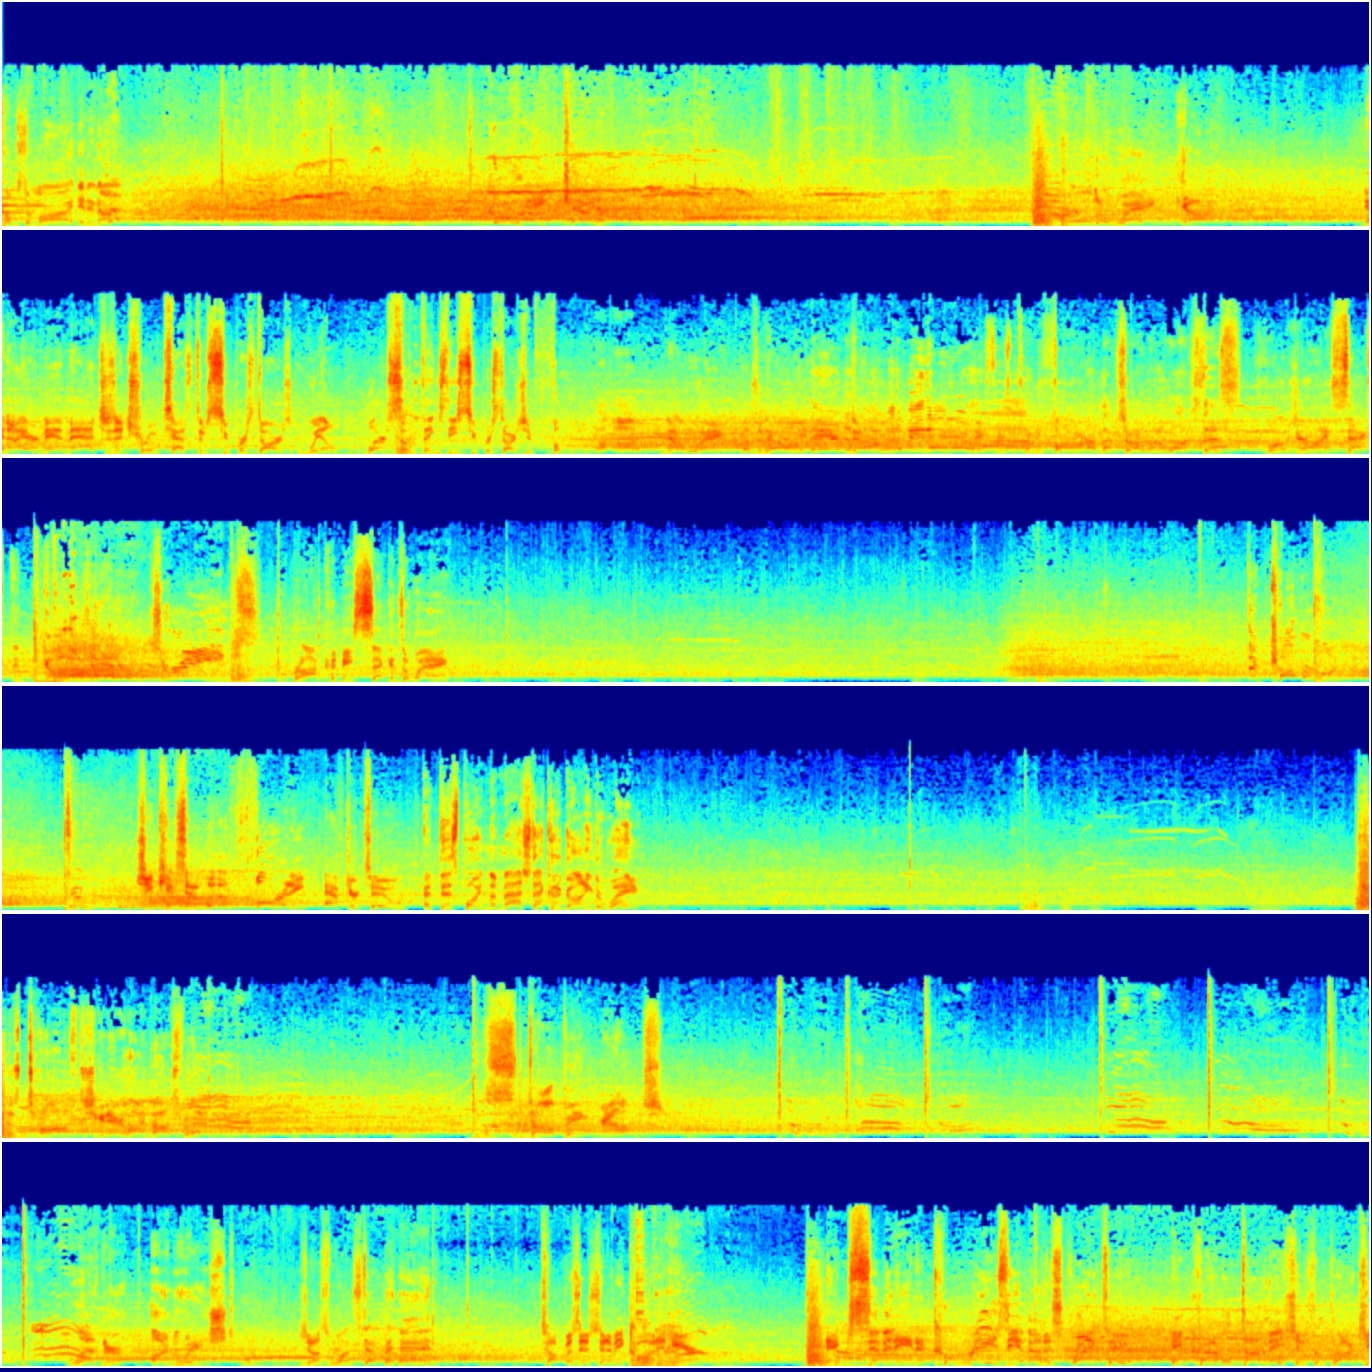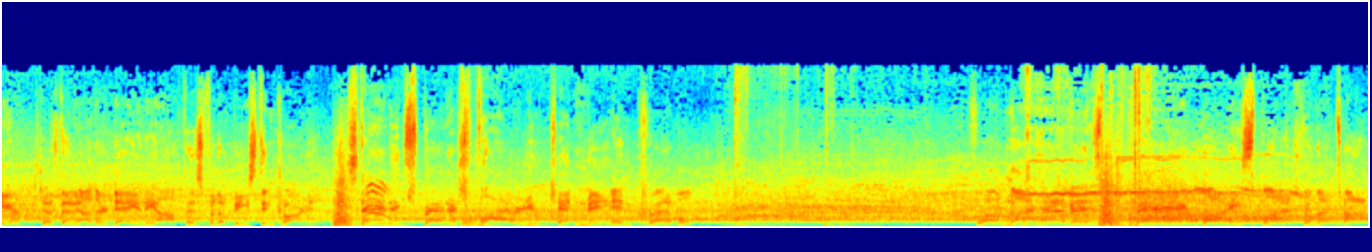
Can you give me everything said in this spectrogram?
comes to mind in an... Great counter. Hurled away. God. An Iron Man match is a true test of superstars' will. What are some things these superstars should focus Uh-oh. No way. Doesn't no. want be there. Doesn't No. want to be there. This is too far. I'm not sure I want to watch this. Close your eyes, Saxton. Go! Shattered dreams. Brock could be seconds away. The cover. One, two. She kicks out with authority after two. At this point in the match, that could have gone either way. Stomping. Ouch. Lesnar unleashed. Just one step ahead. Tough position to be caught in here. Exhibiting a crazy amount of strength here. Incredible domination from Brock here. Just another day in the office for the Beast Incarnate. Standing Spanish fly. Are you kidding me? Incredible. From the heavens, big body splash from the top.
